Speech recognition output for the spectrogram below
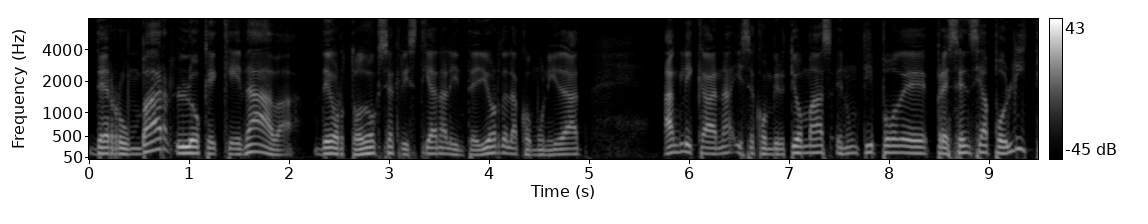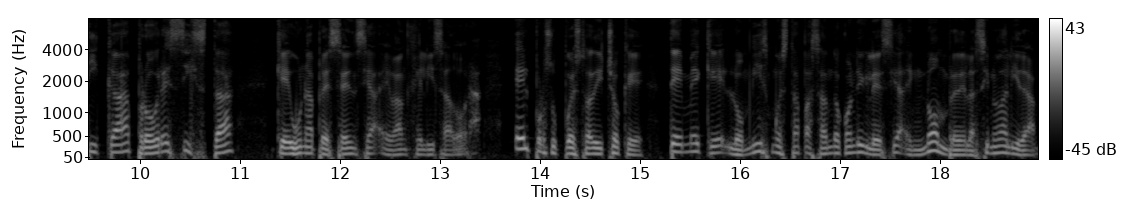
derrumbar lo que quedaba de ortodoxia cristiana al interior de la comunidad anglicana y se convirtió más en un tipo de presencia política progresista que una presencia evangelizadora. Él, por supuesto, ha dicho que teme que lo mismo está pasando con la Iglesia en nombre de la sinodalidad.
